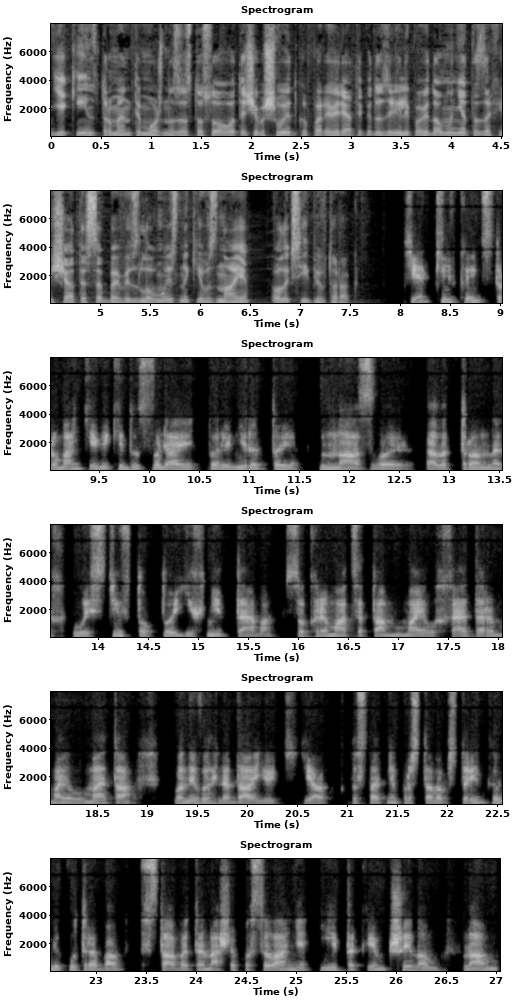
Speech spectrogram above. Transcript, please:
Які інструменти можна застосовувати, щоб швидко перевіряти підозрілі повідомлення та захищати себе від зловмисників, знає Олексій Півторак. Є кілька інструментів, які дозволяють перевірити назви електронних листів, тобто їхні теми. Зокрема, це там mail-header, mail-meta. Вони виглядають як достатньо проста веб-сторінка, в яку треба вставити наше посилання, і таким чином нам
